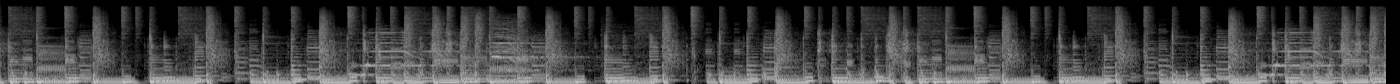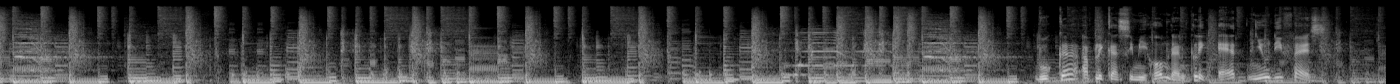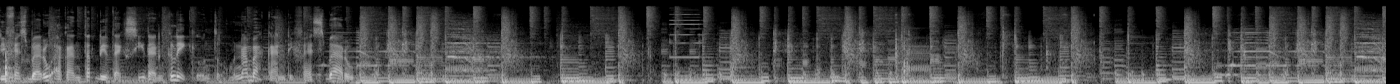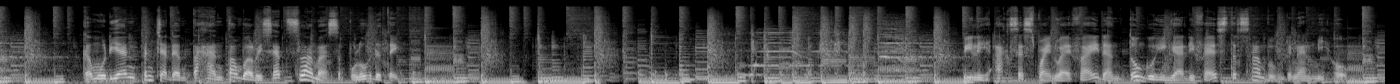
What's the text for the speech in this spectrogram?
Buka aplikasi Mi Home dan klik Add New Device. Device baru akan terdeteksi dan klik untuk menambahkan device baru. Kemudian pencet dan tahan tombol reset selama 10 detik. Pilih akses point WiFi dan tunggu hingga device tersambung dengan Mi Home.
